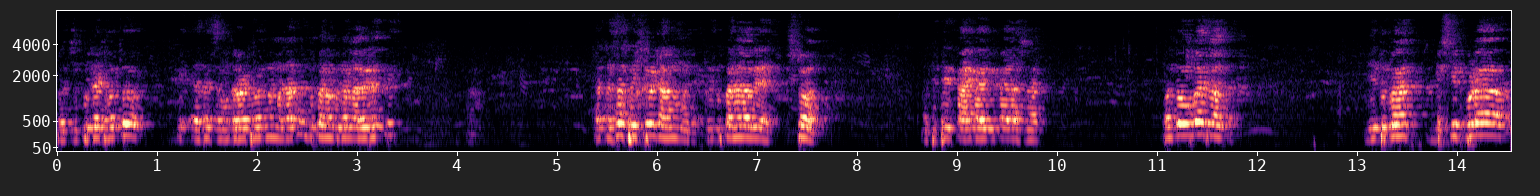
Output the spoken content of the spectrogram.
बोलते ठेवतो? आता समुद्रावर ठेवतो मला दुकानं दुकान लावले असते. ते तर तसा फेस्टिवल डहाणूमध्ये ते दुकानं लावले आहेत स्टॉल. मग तिथे काय काय विकायला असणार? पण तो उगाच लावतो. जे दुकानात बिस्किट पुढं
